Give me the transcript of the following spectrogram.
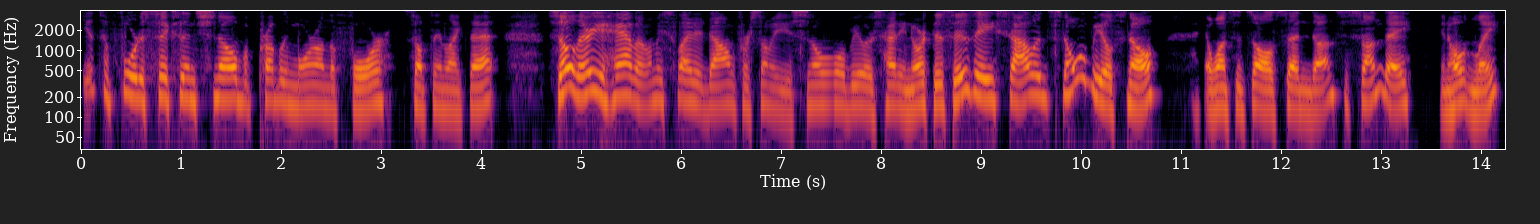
it's a four to six inch snow, but probably more on the four, something like that. So there you have it. Let me slide it down for some of you snowmobilers heading north. This is a solid snowmobile snow. And once it's all said and done, so Sunday in Houghton Lake,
